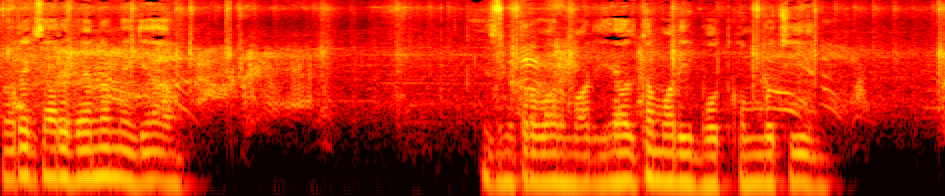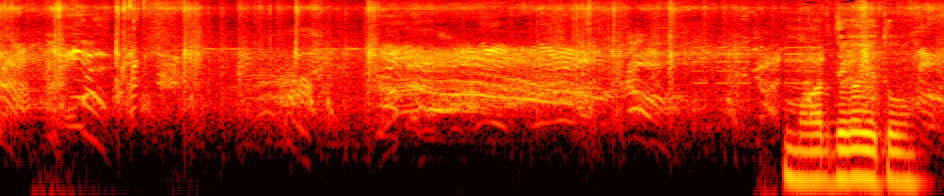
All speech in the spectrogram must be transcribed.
सारे के सारे वैनम है क्या? इसने तलवार मारी। हेल्थ हमारी, बहुत कम बची है। मार देगा ये तो।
